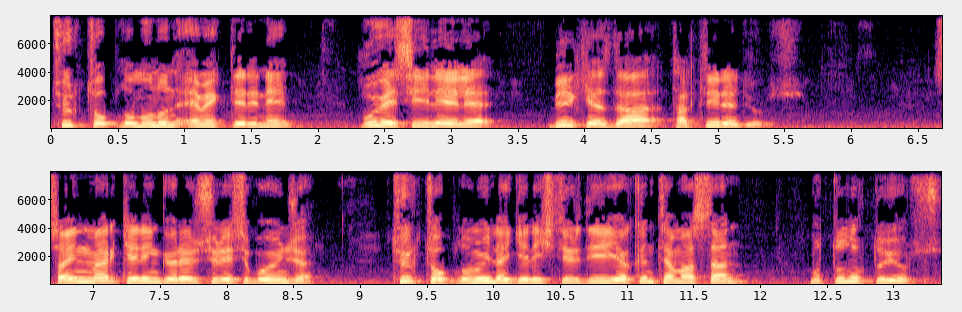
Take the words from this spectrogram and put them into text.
Türk toplumunun emeklerini bu vesileyle bir kez daha takdir ediyoruz. Sayın Merkel'in görev süresi boyunca Türk toplumuyla geliştirdiği yakın temastan mutluluk duyuyoruz.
